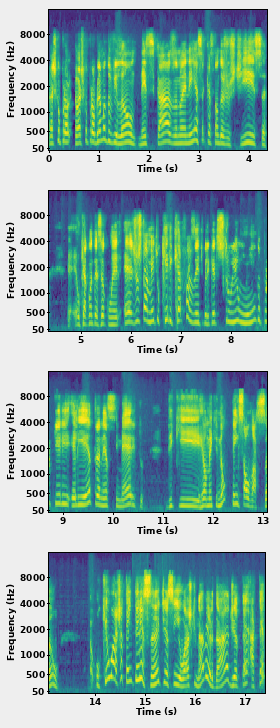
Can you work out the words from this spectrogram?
Eu acho que o, eu acho que o problema do vilão, nesse caso, não é nem essa questão da justiça, é- é o que aconteceu com ele, é justamente o que ele quer fazer. Tipo, ele quer destruir o mundo porque ele, ele entra nesse mérito de que realmente não tem salvação. O que eu acho até interessante, assim, eu acho que, na verdade, até, até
